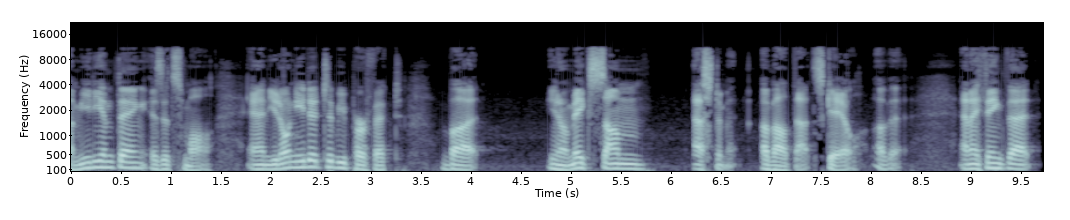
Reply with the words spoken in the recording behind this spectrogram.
a medium thing? Is it small? And you don't need it to be perfect, but you know, make some estimate about that scale of it. And I think that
